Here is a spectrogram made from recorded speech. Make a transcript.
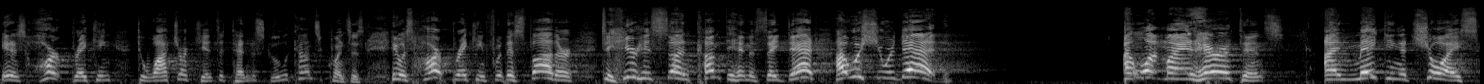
it is heartbreaking to watch our kids attend the school of consequences. It was heartbreaking for this father to hear his son come to him and say, Dad, I wish you were dead. I want my inheritance. I'm making a choice,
